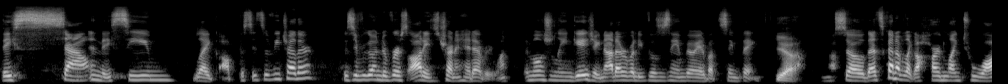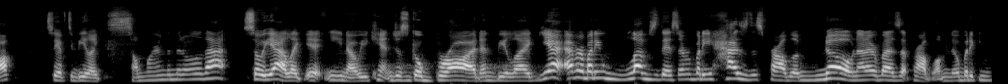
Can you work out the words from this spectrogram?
they sound and they seem like opposites of each other. Because if you're going diverse audience, you're trying to hit everyone. Emotionally engaging, not everybody feels the same way about the same thing. Yeah, So that's kind of like a hard line to walk. So you have to be like somewhere in the middle of that. So yeah, like it, you know, you can't just go broad and be like, yeah, everybody loves this, everybody has this problem. No, not everybody has that problem. Nobody can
